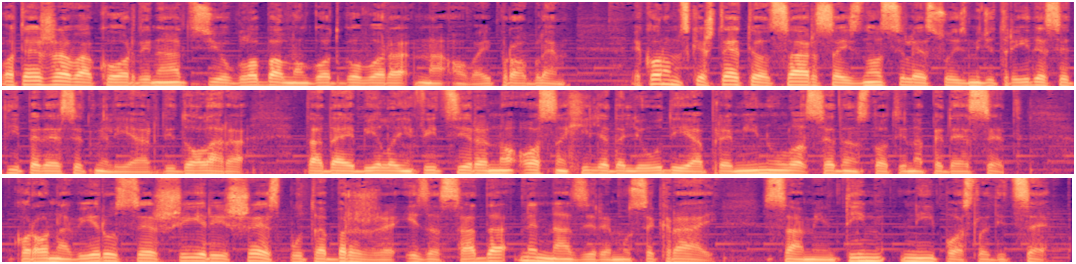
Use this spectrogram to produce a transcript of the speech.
otežava koordinaciju globalnog odgovora na ovaj problem. Ekonomske štete od SARS-a iznosile su između 30 i 50 milijardi dolara. Tada je bilo inficirano 8000 ljudi, a preminulo 750. Koronavirus se širi šest puta brže i za sada ne nazire mu se kraj. Samim tim ni posledice.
